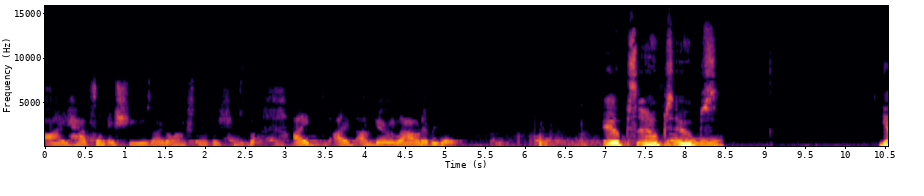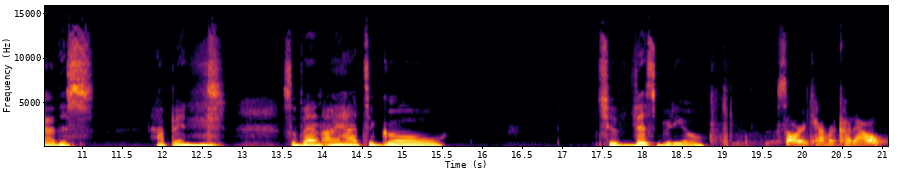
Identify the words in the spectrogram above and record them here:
I have some issues. I don't actually have issues, but I, I I'm very loud every day. Oops, oops, oops. Yeah, this happened. So then I had to go to this video. Sorry, camera cut out.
